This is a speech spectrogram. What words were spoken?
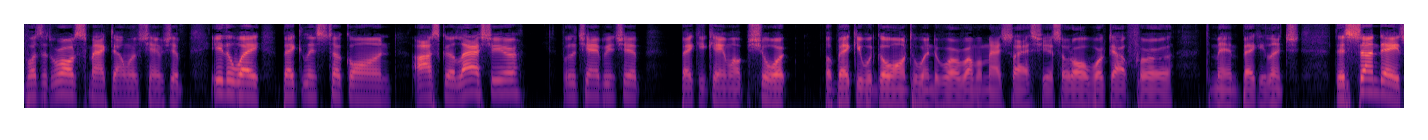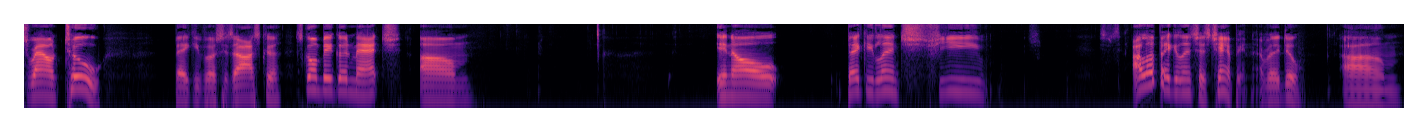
was it the Raw SmackDown Women's Championship? Either way, Becky Lynch took on Asuka last year for the championship. Becky came up short, but Becky would go on to win the Royal Rumble match last year, so it all worked out for the man Becky Lynch. This Sunday it's round two, Becky versus Asuka. It's gonna be a good match. Um, you know, Becky Lynch, she, I love Becky Lynch as champion. I really do. Um,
